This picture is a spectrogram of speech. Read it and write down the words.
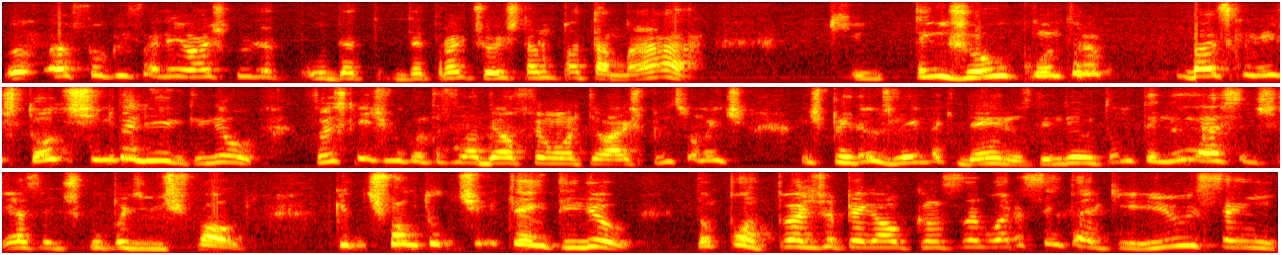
eu, eu, foi o que eu falei, eu acho que o Detroit hoje está no patamar que tem jogo contra basicamente todos os times da liga, entendeu? Foi isso que a gente viu contra a Philadelphia ontem, eu acho. Principalmente a gente perdeu os Slay McDaniels, entendeu? Então não tem nem essa, essa desculpa de desfalto. Porque desfalto todo time tem, entendeu? Então, pô, gente vai pegar o Kansas agora sem Eric Hill sem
